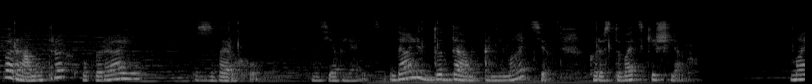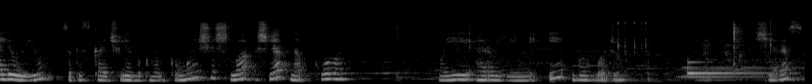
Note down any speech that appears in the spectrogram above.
В параметрах обираю зверху, з'являється. Далі додам анімацію користувацький шлях. Малюю, затискаючи ліву кнопку миші, шлях навколо моєї героїні і виводжу. Ще раз.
